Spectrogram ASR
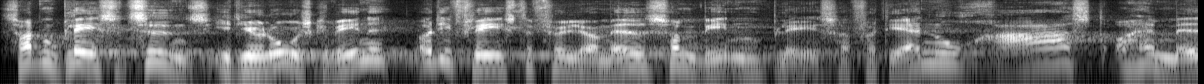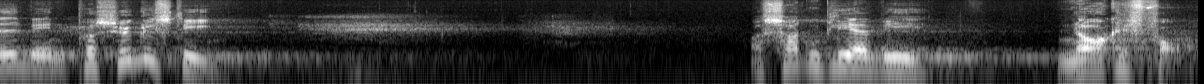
Sådan blæser tidens ideologiske vinde, og de fleste følger med, som vinden blæser, for det er nu rarest at have medvind på cykelstien. Og sådan bliver vi nokke for,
